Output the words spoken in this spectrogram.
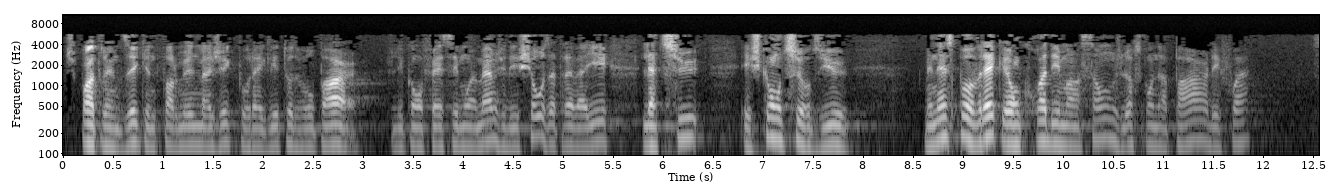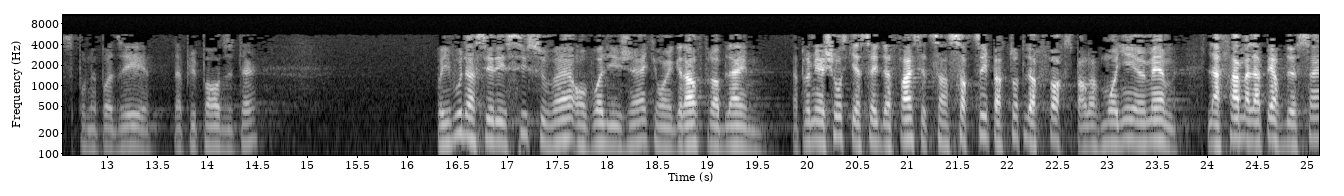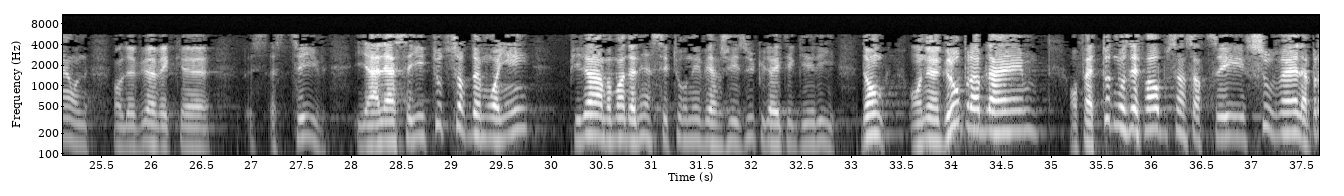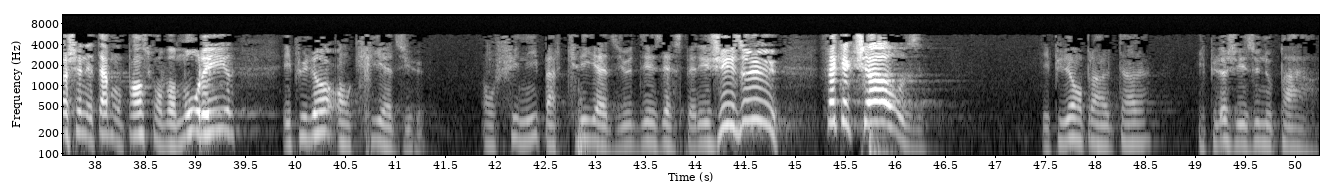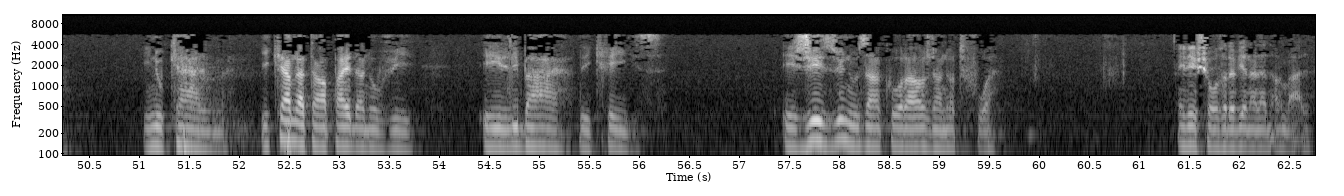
Je ne suis pas en train de dire qu'il y a une formule magique pour régler toutes vos peurs. Je l'ai confessé moi-même, j'ai des choses à travailler là-dessus et je compte sur Dieu. Mais n'est-ce pas vrai qu'on croit des mensonges lorsqu'on a peur, des fois? C'est pour ne pas dire la plupart du temps. Voyez-vous, dans ces récits, souvent, on voit les gens qui ont un grave problème. La première chose qu'ils essayent de faire, c'est de s'en sortir par toute leur force, par leurs moyens eux-mêmes. La femme à la perte de sang, on, l'a vu avec euh, Steve, il a essayé toutes sortes de moyens, puis là, à un moment donné, elle s'est tournée vers Jésus, puis il a été guéri. Donc, on a un gros problème, on fait tous nos efforts pour s'en sortir. Souvent, la prochaine étape, on pense qu'on va mourir, et puis là, on crie à Dieu. On finit par crier à Dieu, désespéré. Jésus, Fais quelque chose. Et puis là, on prend le temps. Et puis là, Jésus nous parle. Il nous calme. Il calme la tempête dans nos vies. Et il libère des crises. Et Jésus nous encourage dans notre foi. Et les choses reviennent à la normale.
